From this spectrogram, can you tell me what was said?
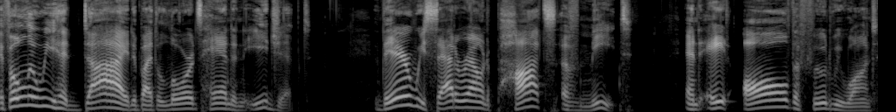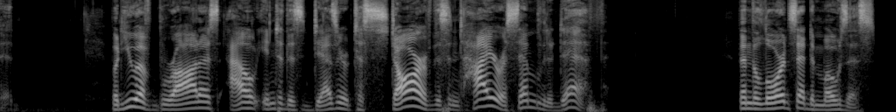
If only we had died by the Lord's hand in Egypt. There we sat around pots of meat and ate all the food we wanted. But you have brought us out into this desert to starve this entire assembly to death. Then the Lord said to Moses,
